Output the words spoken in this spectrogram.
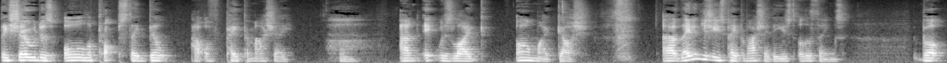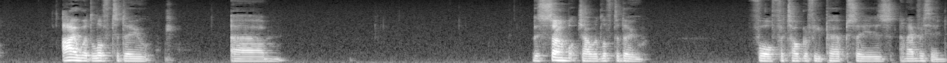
they showed us all the props they built out of paper mache and it was like, oh my gosh. Uh, they didn't just use paper mache; they used other things. But I would love to do. Um, there's so much I would love to do. For photography purposes and everything.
